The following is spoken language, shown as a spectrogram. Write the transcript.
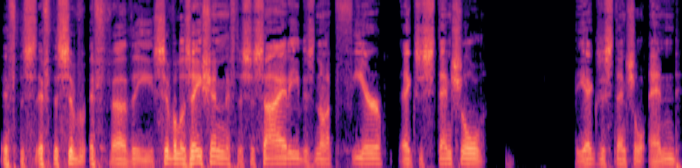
If the if the if uh, the civilization, if the society does not fear existential, the existential end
